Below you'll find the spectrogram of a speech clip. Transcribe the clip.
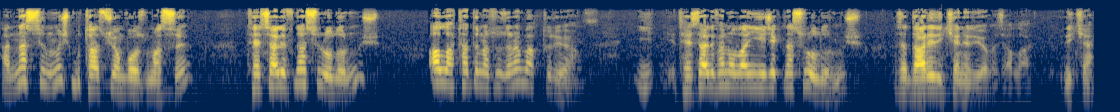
Ha, nasılmış mutasyon bozması? Tesadüf nasıl olurmuş? Allah tadına tuzuna baktırıyor. Y- Tesadüfen olan yiyecek nasıl olurmuş? Mesela dari dikeni diyor mesela Allah. Diken.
